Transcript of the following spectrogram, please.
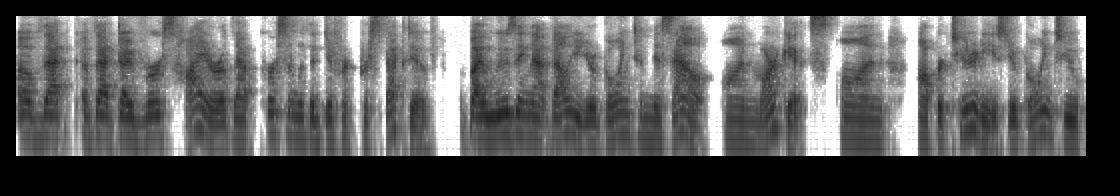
of that of that diverse hire of that person with a different perspective. By losing that value, you're going to miss out on markets, on opportunities. You're going to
